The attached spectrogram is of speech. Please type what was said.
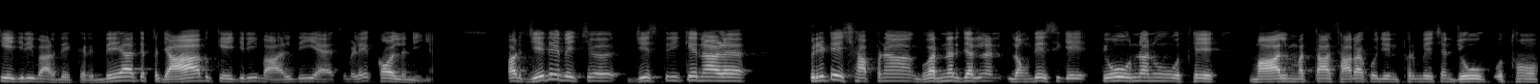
ਕੇਜਰੀਵਾਲ ਦੇ ਕਰਿੰਦੇ ਆ ਤੇ ਪੰਜਾਬ ਕੇਜਰੀਵਾਲ ਦੀ ਇਸ ਵੇਲੇ ਕਾਲੋਨੀ ਆ। ਔਰ ਜਿਹਦੇ ਵਿੱਚ ਜਿਸ ਤਰੀਕੇ ਨਾਲ ਬ੍ਰਿਟਿਸ਼ ਆਪਣਾ ਗਵਰਨਰ ਜਨਰਲ ਲਾਉਂਦੇ ਸੀਗੇ ਤੇ ਉਹ ਉਹਨਾਂ ਨੂੰ ਉੱਥੇ ਮਾਲ, ਮੱਤਾ, ਸਾਰਾ ਕੁਝ ਇਨਫੋਰਮੇਸ਼ਨ ਜੋ ਉੱਥੋਂ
